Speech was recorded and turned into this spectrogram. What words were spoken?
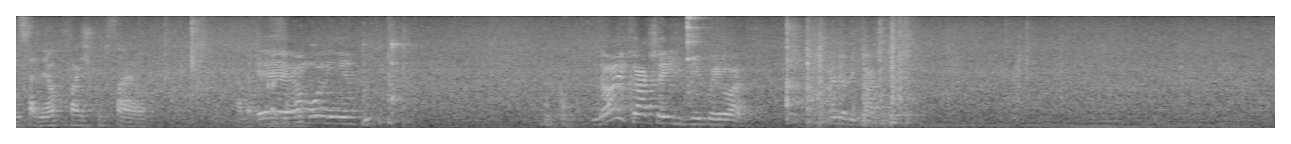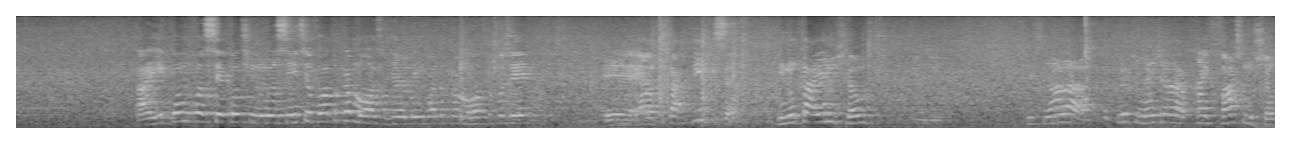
Esse anel que faz expulsar ela. É, é uma molinha. Dá um alicate aí de bico aí, olha. Olha o alicate aí. Aí quando você continua assim, você volta pra mostra. Geralmente volta pra mostra pra fazer é, ela ficar fixa e não cair no chão. Entendi. Porque senão ela, frequentemente, ela cai fácil no chão.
